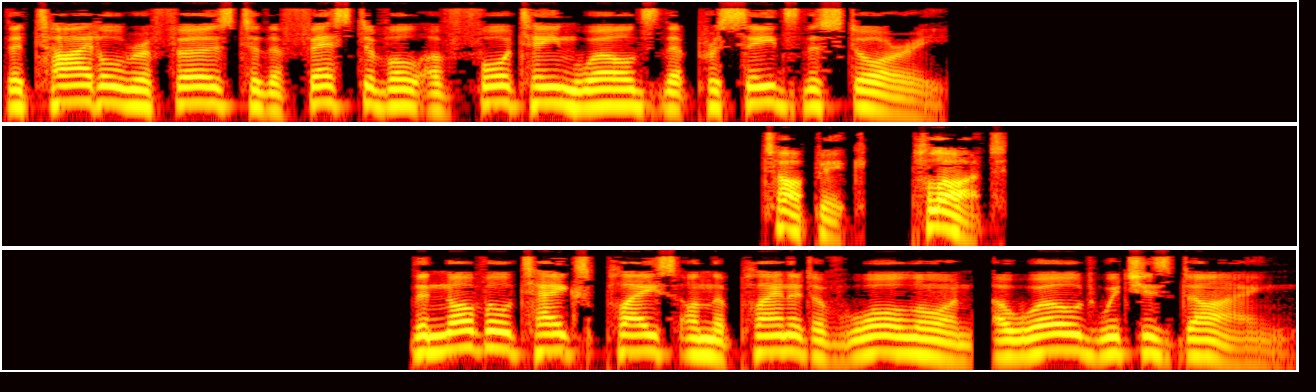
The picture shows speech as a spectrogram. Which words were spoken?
The title refers to the Festival of Fourteen Worlds that precedes the story. Plot The novel takes place on the planet of Worlorn, a world which is dying.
